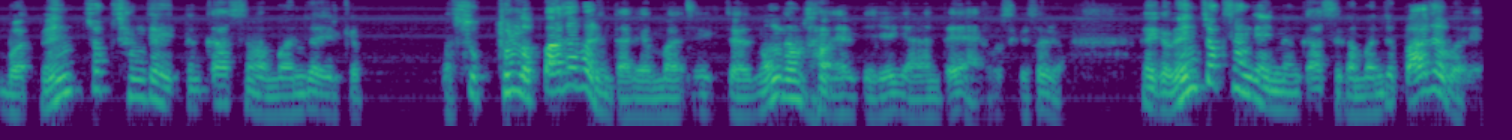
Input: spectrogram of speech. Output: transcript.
뭐 왼쪽 창자에 있던 가스만 먼저 이렇게 쑥 둘러 빠져버린다. 뭐 농담삼아 이렇게 얘기하는데 우스갯소리로. 그러니까 왼쪽 창자에 있는 가스가 먼저 빠져버려요.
